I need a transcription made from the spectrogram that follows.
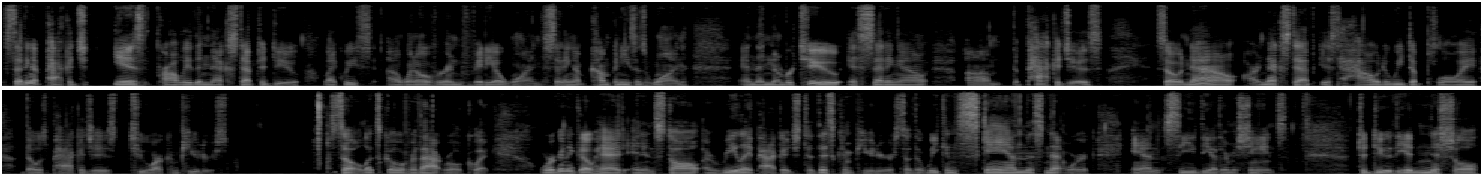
setting up package is probably the next step to do. Like we uh, went over in video one setting up companies is one and then number two is setting out um, the packages. So now our next step is to how do we deploy those packages to our computers so let's go over that real quick. We're going to go ahead and install a relay package to this computer so that we can scan this network and see the other machines. To do the initial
